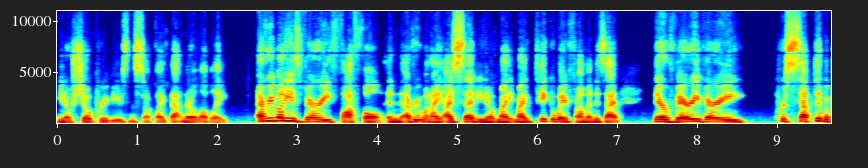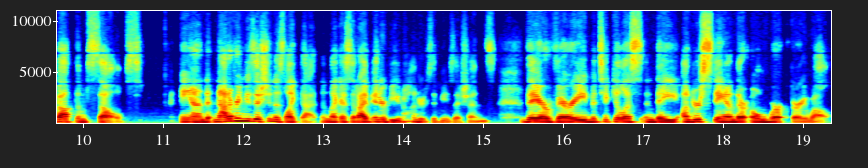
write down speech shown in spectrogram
you know show previews and stuff like that, and they're lovely. Everybody is very thoughtful, and everyone I, I said, you know, my my takeaway from it is that they're very very perceptive about themselves. And not every musician is like that. And like i said i've interviewed mm-hmm. hundreds of musicians. They are very meticulous and they understand their own work very well.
